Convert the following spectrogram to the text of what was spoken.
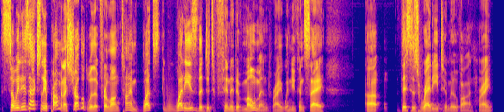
so it is actually a problem, and I struggled with it for a long time. What's what is the definitive moment, right, when you can say, uh, "This is ready to move on," right?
